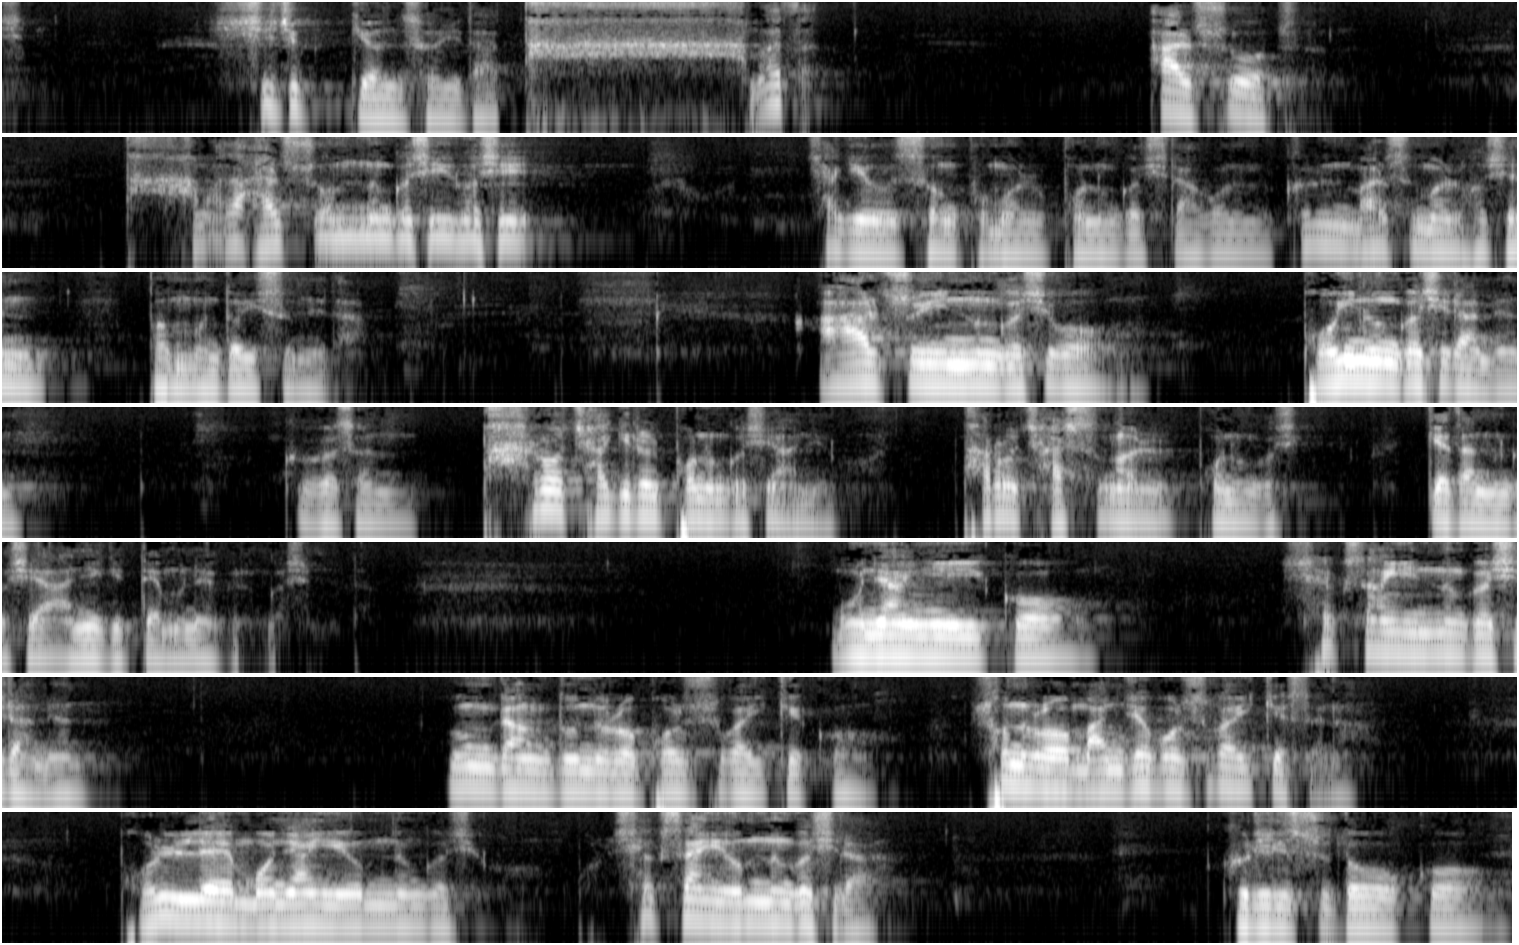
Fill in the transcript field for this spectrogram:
시즉견선이다. 다 마다 알 수 없어. 다마다 알 수 없는 것이 이것이 자기의 성품을 보는 것이라고는 그런 말씀을 하신 법문도 있습니다. 알 수 있는 것이고 보이는 것이라면 그것은 바로 자기를 보는 것이 아니고 바로 자성을 보는 것이 깨닫는 것이 아니기 때문에 그런 것입니다. 모양이 있고 색상이 있는 것이라면 응당 눈으로 볼 수가 있겠고 손으로 만져볼 수가 있겠으나 본래 모양이 없는 것이고 색상이 없는 것이라 그릴 수도 없고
